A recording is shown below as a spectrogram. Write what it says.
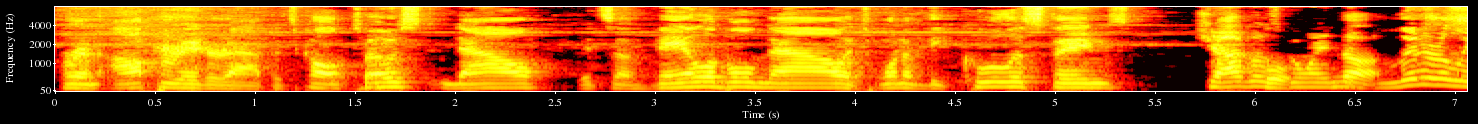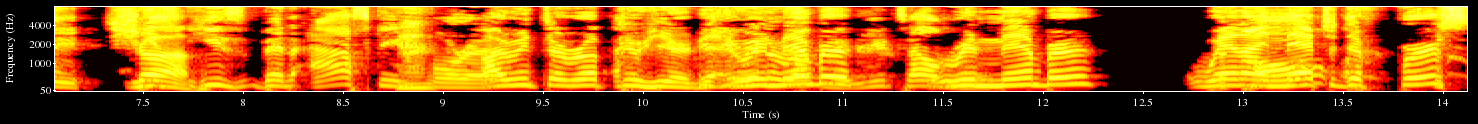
for an operator app. It's called Toast Now. It's available now. It's one of the coolest things. Tiago's Cool. going No. to literally, he's, he's been asking for it. I interrupt you here. You remember. You tell me. remember when I met you, the first,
